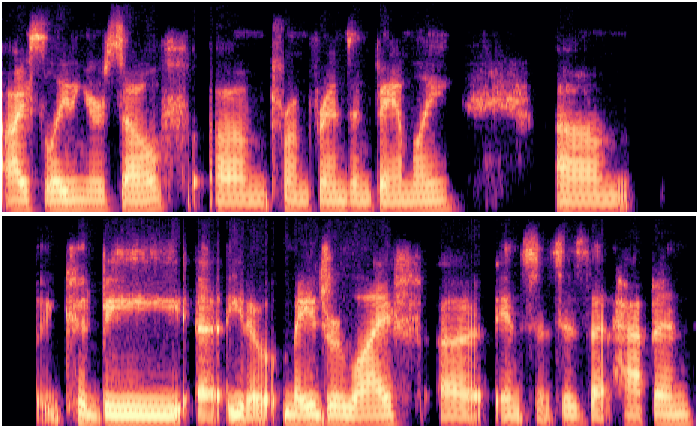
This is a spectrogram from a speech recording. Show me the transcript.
isolating yourself um, from friends and family um, could be, uh, you know, major life uh, instances that happen,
